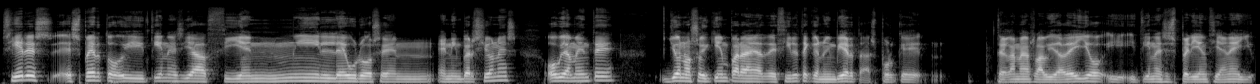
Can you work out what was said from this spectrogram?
Si eres experto y tienes ya 100.000 euros en, inversiones, obviamente yo no soy quien para decirte que no inviertas, porque te ganas la vida de ello y, y tienes experiencia en ello.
